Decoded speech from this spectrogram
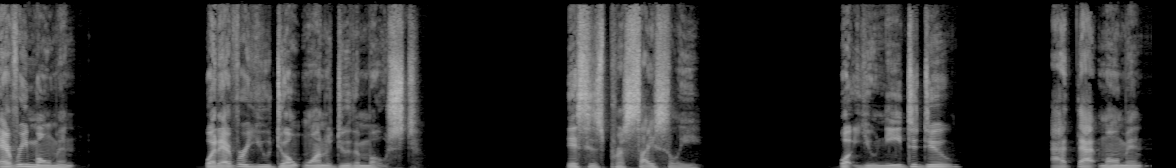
every moment, whatever you don't want to do the most. This is precisely what you need to do at that moment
